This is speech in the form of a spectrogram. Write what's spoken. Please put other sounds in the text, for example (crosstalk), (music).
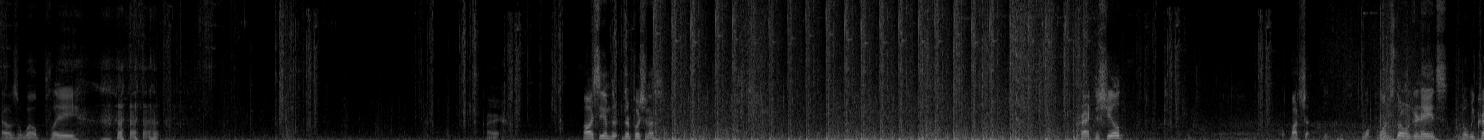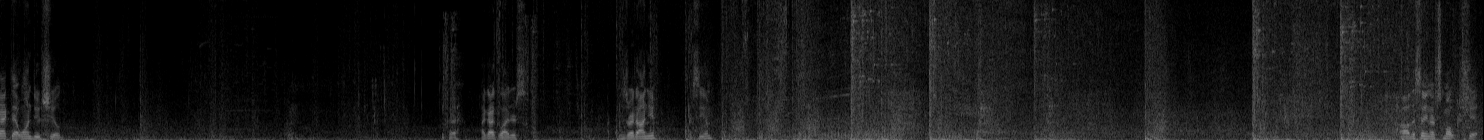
was a well play. (laughs) All right. Oh, I see them. They're, they're pushing us. Crack the shield. Watch. One's throwing grenades, but we cracked that one dude's shield. Okay. I got gliders. He's right on you. I see him. Oh, this ain't our smoke. Shit.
